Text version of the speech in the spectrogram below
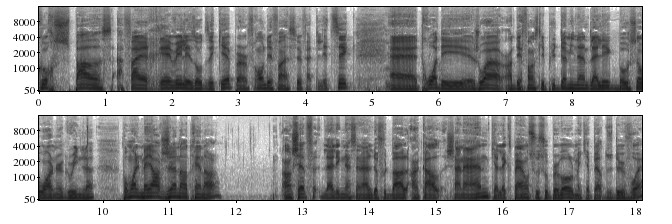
course-passe à faire rêver les autres équipes. Un front défensif athlétique. Euh, trois des joueurs en défense les plus dominants de la ligue, Bosa, Warner, Greenlaw. Pour moi, le meilleur jeune entraîneur en chef de la Ligue nationale de football, en Carl Shanahan, qui a l'expérience au Super Bowl, mais qui a perdu deux fois,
